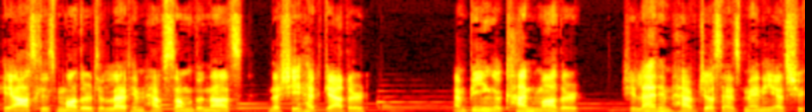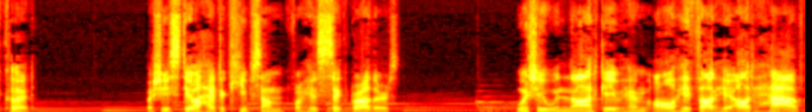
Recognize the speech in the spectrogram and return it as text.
he asked his mother to let him have some of the nuts that she had gathered, and being a kind mother, she let him have just as many as she could but she still had to keep some for his sick brothers. When she would not give him all he thought he ought to have,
